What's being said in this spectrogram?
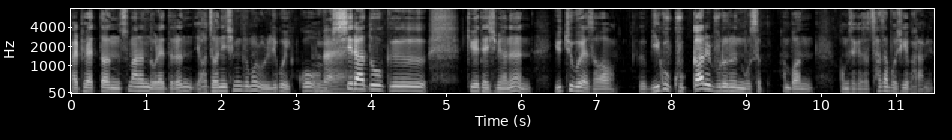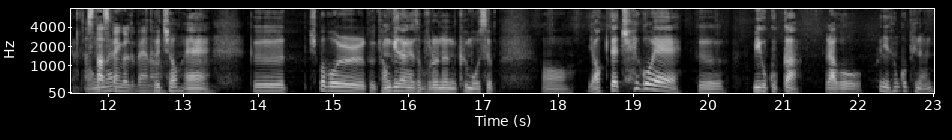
발표했던 수많은 노래들은 여전히 심금을 울리고 있고 네. 혹시라도 그 기회 되시면은 유튜브에서 그 미국 국가를 부르는 모습 한번 검색해서 찾아보시기 바랍니다. Star Spangled Banner. 그렇죠. 예. 네. 음. 그 슈퍼볼 그 경기장에서 부르는 그 모습 어 역대 최고의 그 미국 국가라고 흔히 손꼽히는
